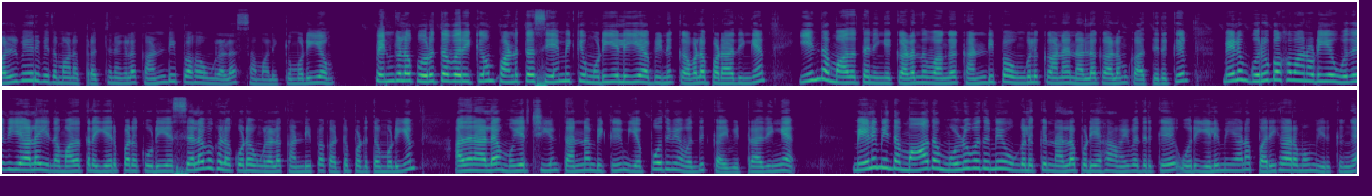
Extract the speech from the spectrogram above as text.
பல்வேறு விதமான பிரச்சனைகளை கண்டிப்பாக உங்களால் சமாளிக்க முடியும். பெண்களை பொறுத்த வரைக்கும் பணத்தை சேமிக்க முடியலையே அப்படின்னு கவலைப்படாதீங்க. இந்த மாதத்தை நீங்கள் கடந்து வாங்க. கண்டிப்பாக உங்களுக்கான நல்ல காலம் காத்திருக்கு. மேலும் குரு பகவானுடைய உதவியால் இந்த மாதத்தில் ஏற்படக்கூடிய செலவுகளை கூட உங்களால் கண்டிப்பாக கட்டுப்படுத்த முடியும். அதனால் முயற்சியும் தன்னம்பிக்கையும் எப்போதுமே வந்து கைவிட்டுறாதீங்க. மேலும் இந்த மாதம் முழுவதுமே உங்களுக்கு நல்லபடியாக அமைவதற்கு ஒரு எளிமையான பரிகாரமும் இருக்குங்க.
